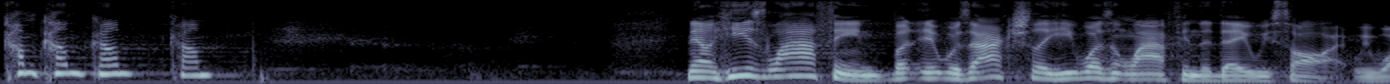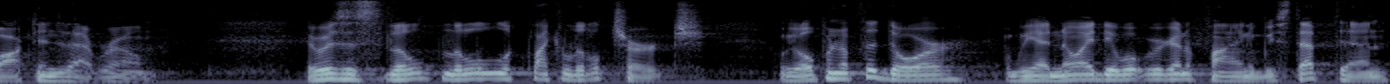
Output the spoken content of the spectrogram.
Come, come, come, come. Now he's laughing, but it was actually, he wasn't laughing the day we saw it. We walked into that room. There was this little, little looked like a little church. We opened up the door, and we had no idea what we were going to find. And we stepped in,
